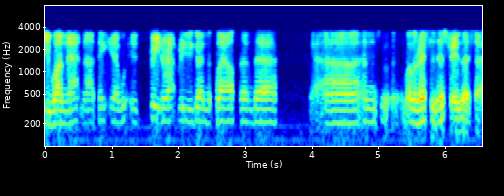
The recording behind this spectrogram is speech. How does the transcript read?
she won that, and I think you know it freed her up really to go in the playoff, and uh, uh, and well, the rest is history, as they say.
